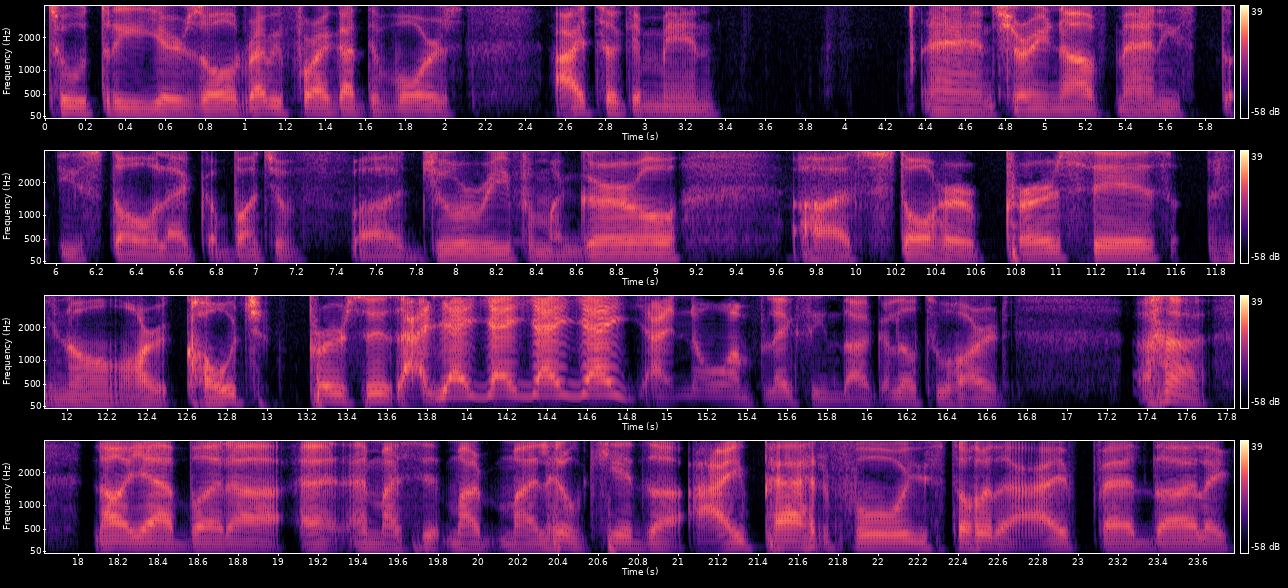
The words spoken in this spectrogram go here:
two, three years old. Right before I got divorced, I took him in. And sure enough, man, he, st- he stole like a bunch of uh, jewelry from a girl uh, stole her purses, you know, her coach purses. Ah, yeah, yeah, yeah, yeah. I know I'm flexing, dog, a little too hard. no, yeah, but uh, and my my my little kid's uh, iPad fool. He stole the iPad, dog. Like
